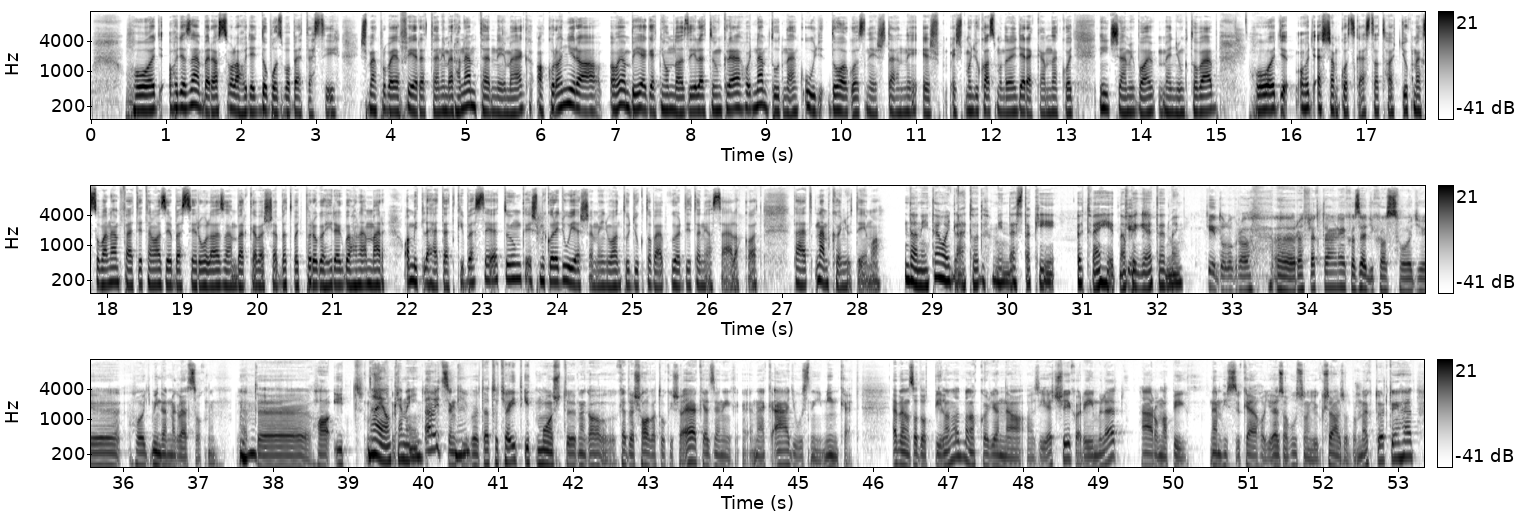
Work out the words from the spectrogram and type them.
hogy, hogy az ember azt valahogy egy dobozba beteszi, és megpróbálja félretenni, mert ha nem tenné meg, akkor annyira olyan bélyeget nyomna az életünkre, hogy nem tudnánk úgy dolgozni és tenni, és, és mondjuk azt mondani a gyerekemnek, hogy nincs semmi baj, menjünk tovább, hogy, hogy ezt sem kockáztathatjuk meg. Szóval nem feltétlenül azért beszél róla az ember kevesebbet, vagy pörög a hírekbe, hanem már amit lehetett kibeszéltünk, és mikor egy új esemény van, tudjuk tovább gördíteni a szálakat. Tehát nem könnyű téma. Dani, te hogy látod mindezt, aki 57 napig Két. élted meg? Két dologra uh, reflektálnék. Az egyik az, hogy, uh, hogy mindent meg lehet szokni. Tehát, uh, ha itt... Most, Nagyon kemény. Nem, viccen uh-huh. kívül. Tehát, hogyha itt, itt most, meg a kedves hallgatók is, ha elkezdenének ágyúzni minket ebben az adott pillanatban, akkor jönne az ijegység, a rémület. Három napig nem hisszük el, hogy ez a 21. században megtörténhet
